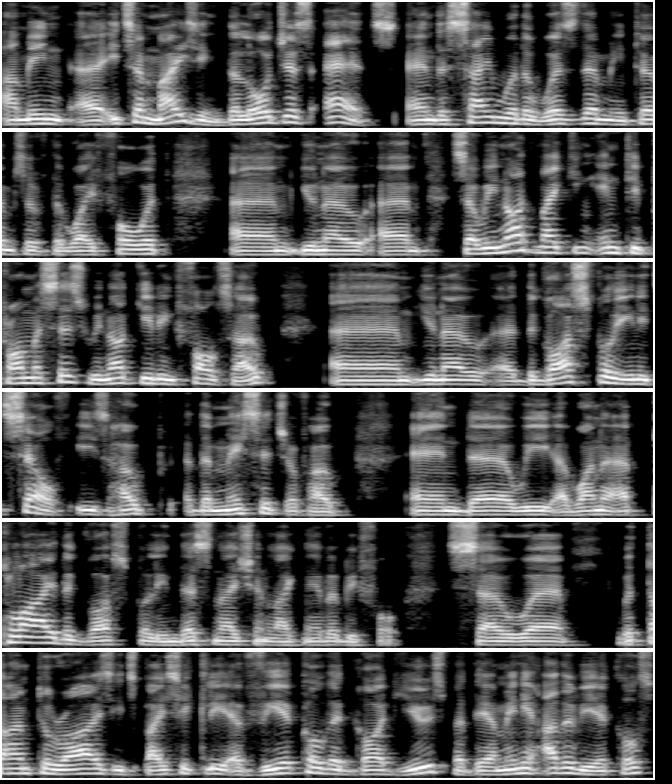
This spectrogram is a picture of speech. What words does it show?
I mean, uh, it's amazing. The Lord just adds, and the same with the wisdom in terms of the way forward. Um, you know, um, so we're not making empty promises. We're not giving false hope. Um, you know, uh, the gospel in itself is hope, the message of hope. And uh, we uh, want to apply the gospel in this nation like never before. So, uh, with Time to Rise, it's basically a vehicle that God used, but there are many other vehicles.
